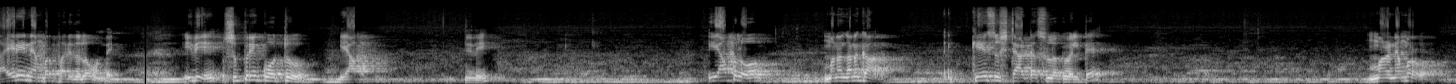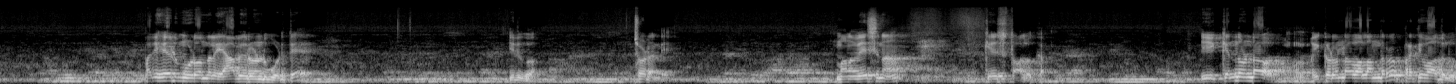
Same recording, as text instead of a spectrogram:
డైరీ నెంబర్ పరిధిలో ఉంది. ఇది సుప్రీంకోర్టు యాప్. ఇది ఈ యాప్లో మనం కనుక కేసు స్టేటస్లోకి వెళ్తే మన నెంబరు పదిహేడు మూడు వందల యాభై రెండు కొడితే ఇదిగో చూడండి మనం వేసిన కేసు తాలూకా. ఈ కింద ఉండ ఇక్కడున్న వాళ్ళందరూ ప్రతివాదులు.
